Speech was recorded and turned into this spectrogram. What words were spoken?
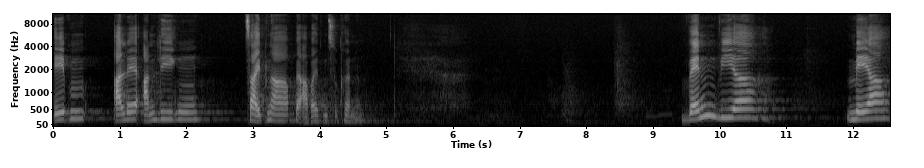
eben alle Anliegen zeitnah bearbeiten zu können. Wenn wir mehr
